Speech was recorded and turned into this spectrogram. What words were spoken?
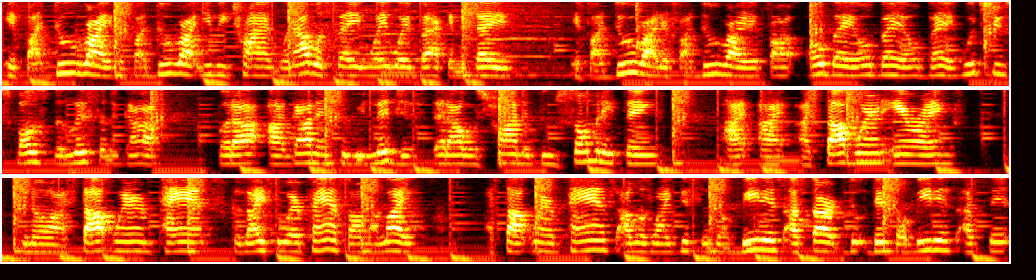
If I do right, if I do right, you be trying. When I was saying way, way back in the days, if I do right, if I do right, if I obey, obey, obey, which you supposed to listen to God. But I, I got into religious that I was trying to do so many things. I, I, I stopped wearing earrings. You know, I stopped wearing pants because I used to wear pants all my life. I stopped wearing pants. I was like, this is obedience. I start do disobedience. I said,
